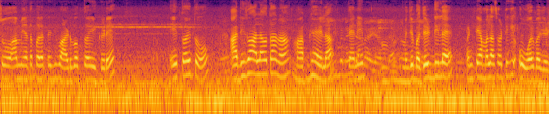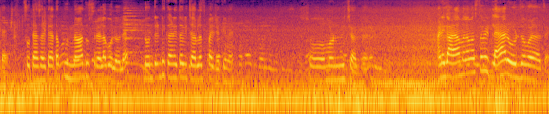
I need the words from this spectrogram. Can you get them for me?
सो आम्ही आता परत त्याची वाट बघतोय इकडे. येतोय तो. आधी जो आला होता ना माप घ्यायला त्याने म्हणजे बजेट दिलंय पण ते आम्हाला असं वाटतं की ओव्हर बजेट आहे. सो त्यासाठी आता पुन्हा दुसऱ्याला बोलवलंय. दोन तीन ठिकाणी तर विचारलंच पाहिजे की नाही. सो म्हणून विचारतोय. आणि गाळा मला मस्त भेटला हा रोड जवळच आहे.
